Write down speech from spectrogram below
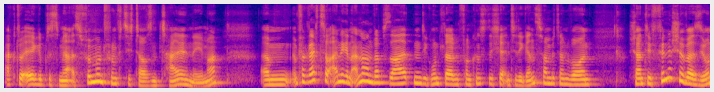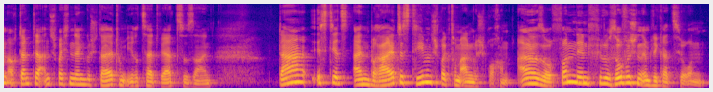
Aktuell gibt es mehr als 55.000 Teilnehmer. Ähm, Im Vergleich zu einigen anderen Webseiten, die Grundlagen von künstlicher Intelligenz vermitteln wollen, scheint die finnische Version auch dank der ansprechenden Gestaltung ihre Zeit wert zu sein. Da ist jetzt ein breites Themenspektrum angesprochen. Also von den philosophischen Implikationen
